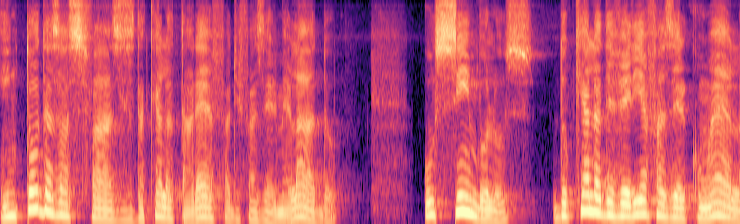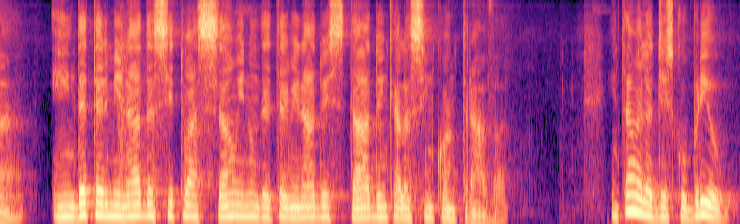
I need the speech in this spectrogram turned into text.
em todas as fases daquela tarefa de fazer melado os símbolos do que ela deveria fazer com ela em determinada situação e num determinado estado em que ela se encontrava. Então ela descobriu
